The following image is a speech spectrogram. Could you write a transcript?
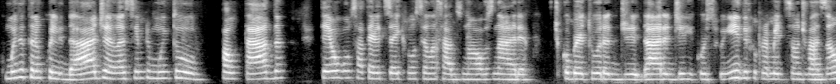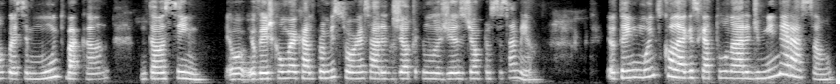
com muita tranquilidade, ela é sempre muito pautada. Tem alguns satélites aí que vão ser lançados novos na área de cobertura de, da área de recurso hídrico para medição de vazão, vai ser muito bacana. Então, assim, eu, eu vejo como um mercado promissor essa área de geotecnologias e geoprocessamento. Eu tenho muitos colegas que atuam na área de mineração.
